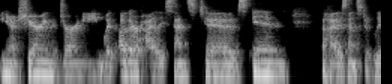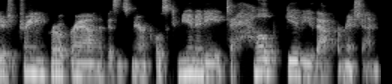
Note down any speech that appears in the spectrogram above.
you know sharing the journey with other highly sensitives in the highly sensitive leadership training program, the business miracles community to help give you that permission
